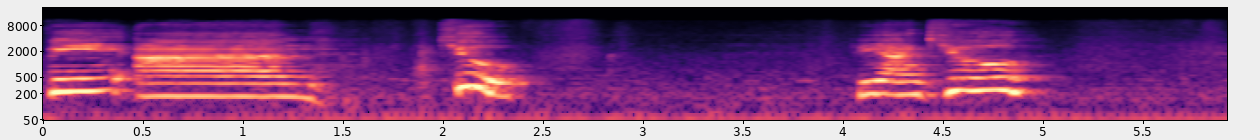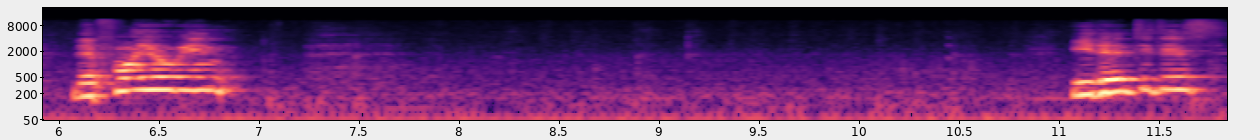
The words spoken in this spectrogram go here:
p and q. P and q the following identities.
